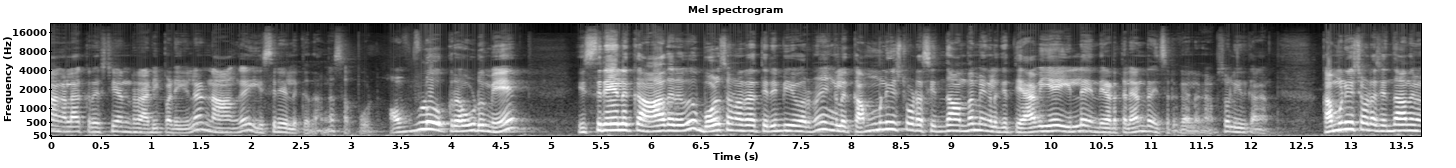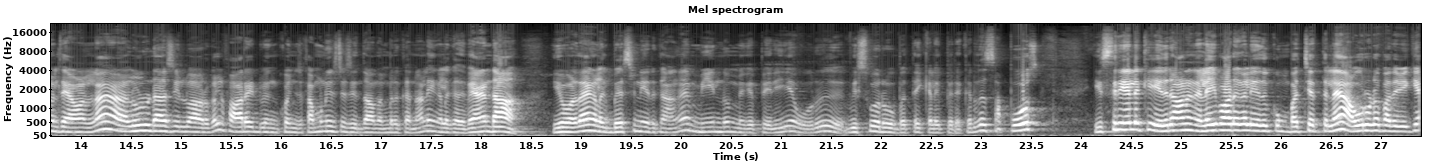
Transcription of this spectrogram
நாங்களாம் கிறிஸ்டியன்ற அடிப்படையில் நாங்கள் இஸ்ரேலுக்கு தாங்க சப்போர்ட் அவ்வளோ க்ரௌடுமே இஸ்ரேலுக்கு ஆதரவு போல்சனாரா திரும்பி வரணும். எங்களுக்கு கம்யூனிஸ்டோட சித்தாந்தம் எங்களுக்கு தேவையே இல்லை இந்த இடத்துலன்ற இருக்காங்க சொல்லியிருக்காங்க. கம்யூனிஸ்டோட சித்தாந்தம் தேவைன்னா லூலுடா சில்வா அவர்கள் ஃபாரைட் விங் கொஞ்சம் கம்யூனிஸ்ட் சித்தாந்தம் இருக்கிறனால எங்களுக்கு அது வேண்டாம். இவர் தான் எங்களுக்கு பெஸ்ட்னு இருக்காங்க. மீண்டும் மிகப்பெரிய ஒரு விஸ்வரூபத்தை கிளப்பியிருக்கிறது. சப்போஸ் இஸ்ரேலுக்கு எதிரான நிலைப்பாடுகள் இருக்கும் பட்சத்தில் அவரோட பதவிக்கு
